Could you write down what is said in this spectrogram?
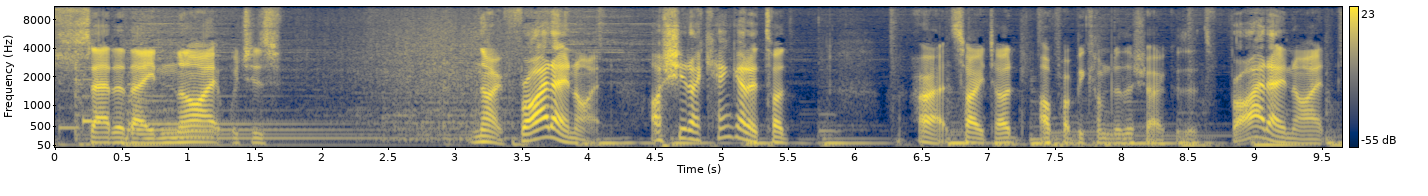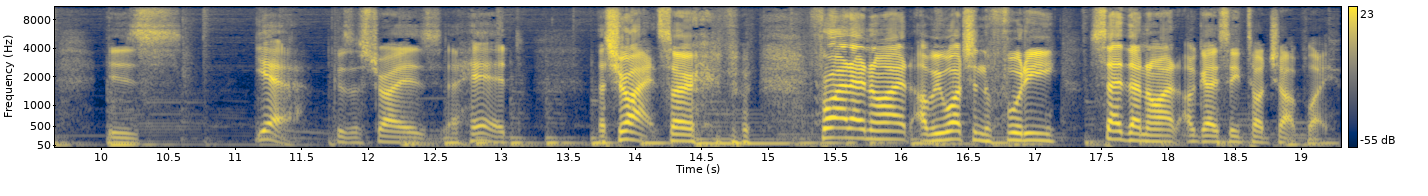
Saturday night, which is no Friday night. Oh shit! I can go to Todd. All right, sorry, Todd. I'll probably come to the show because it's Friday night. Is yeah, because Australia's ahead. That's right. So Friday night, I'll be watching the footy. Saturday night, I'll go see Todd Sharp play.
